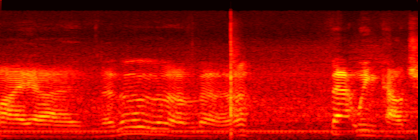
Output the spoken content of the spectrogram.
my uh, bat wing pouch.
